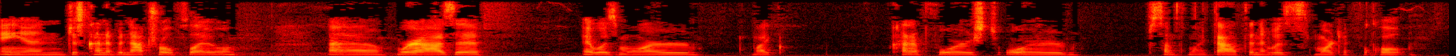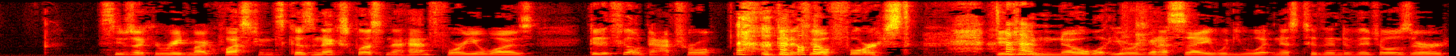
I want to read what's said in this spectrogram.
and just kind of a natural flow. Uh, whereas if it was more like kind of forced or something like that, then it was more difficult. Seems like you read my questions, because the next question I had for you was, did it feel natural, or did it feel forced? Did you know what you were going to say when you witnessed to the individuals, or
